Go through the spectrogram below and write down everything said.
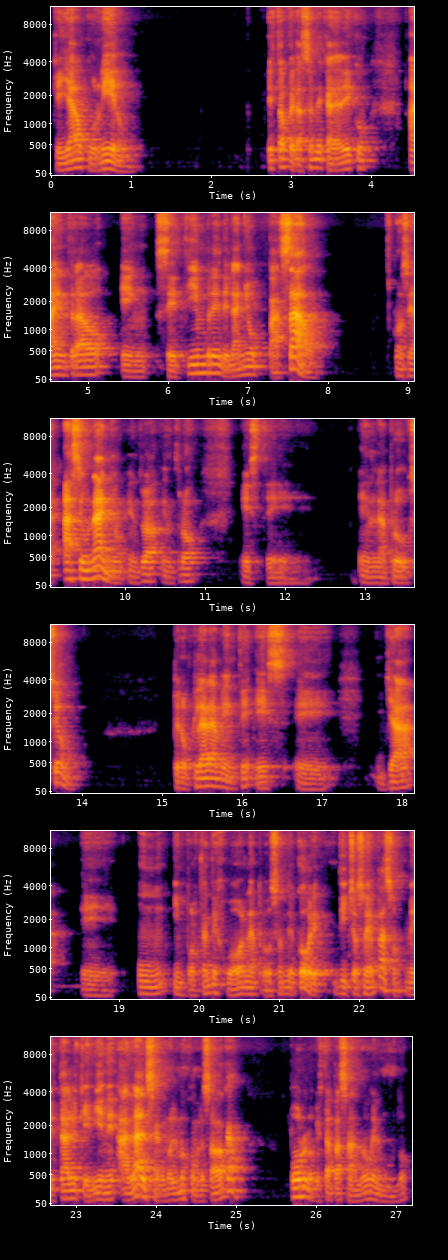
que ya ocurrieron. Esta operación de Calladeco ha entrado en septiembre del año pasado. O sea, hace un año entró, este, en la producción. Pero claramente es eh, ya eh, un importante jugador en la producción de cobre. Dicho sea de paso, metal que viene al alza, como lo hemos conversado acá por lo que está pasando en el mundo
